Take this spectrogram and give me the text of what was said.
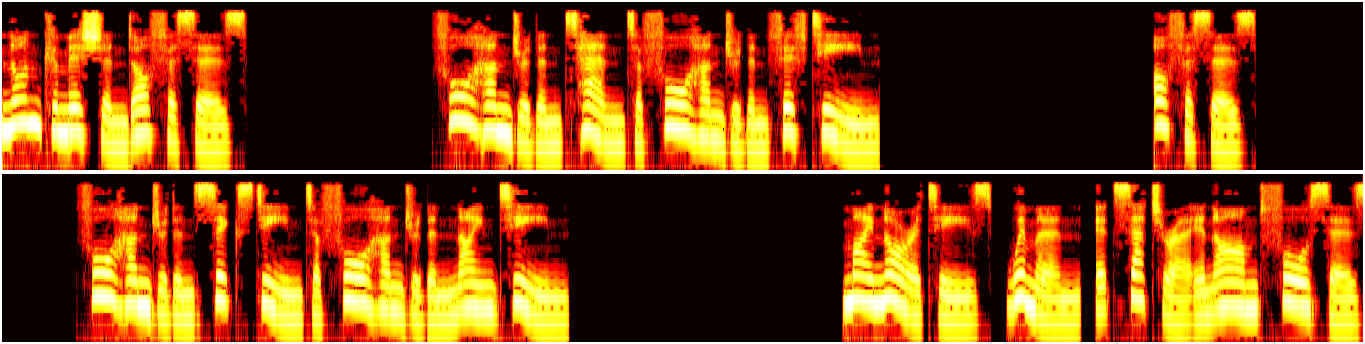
Non-commissioned officers 410 to 415 Officers 416 to 419 Minorities, women, etc. in armed forces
